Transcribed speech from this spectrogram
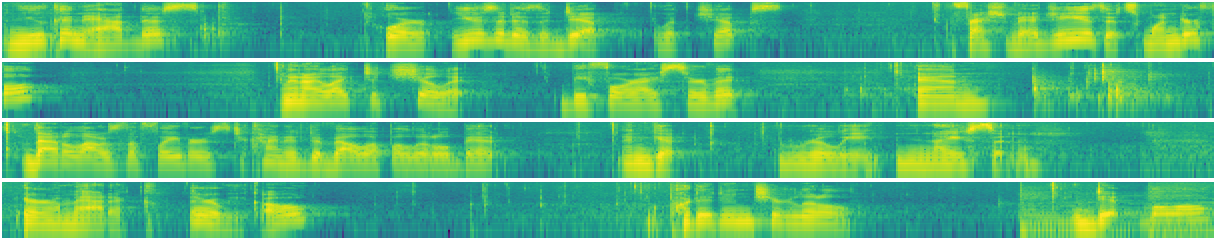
And you can add this or use it as a dip with chips, fresh veggies, it's wonderful. And I like to chill it before I serve it. And that allows the flavors to kind of develop a little bit and get really nice and aromatic. There we go. Put it into your little dip bowl.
